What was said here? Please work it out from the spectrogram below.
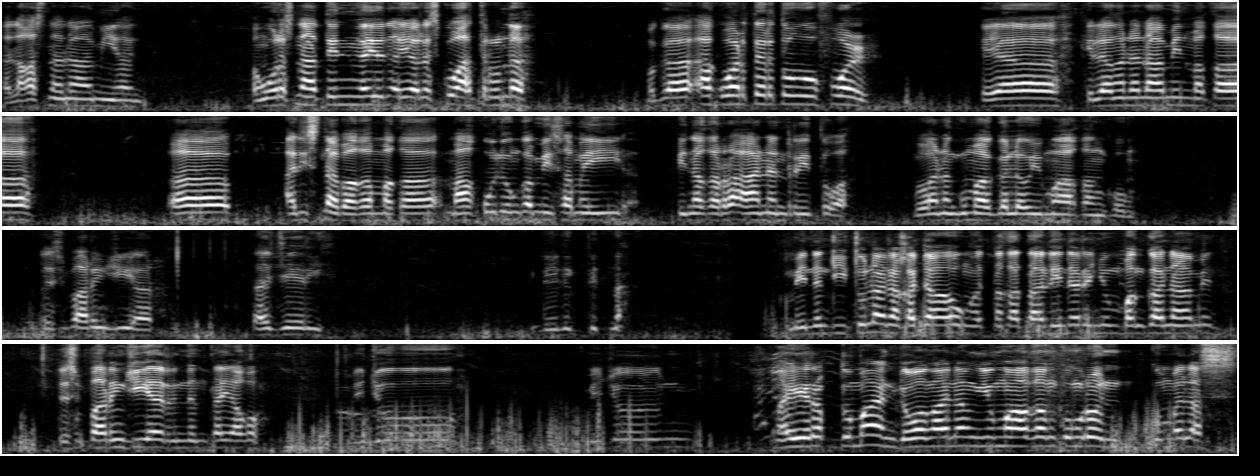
Alakas na ng amihan. Ang oras natin ngayon ay alas 4 na. Mag a quarter to 4. Kaya kailangan na namin maka ah, alis na baka maka, makulong kami sa may pinakaraanan rito ah. Gawa nang gumagalaw yung mga kangkong. Tapos parang GR, ah, Jerry. Nagliligpit na. Kami nandito na, nakadaong at nakatali na rin yung bangka namin. Tapos parang GR, nantay ako. Medyo, medyo mahirap dumaan. Gawa nga nang yung mga kangkong ron, kumalas.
